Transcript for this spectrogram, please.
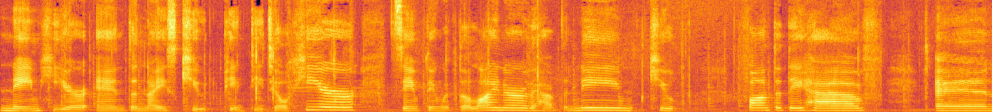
name here and the nice cute pink detail here. Same thing with the liner. They have the name cute font that they have. And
